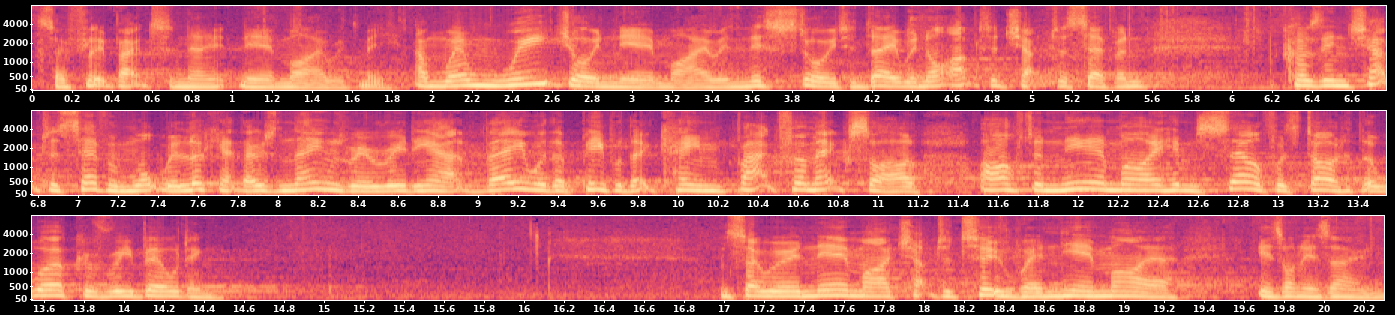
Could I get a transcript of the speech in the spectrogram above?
So flip back to Nehemiah with me. And when we join Nehemiah in this story today, we're not up to chapter 7, because in chapter 7, what we're looking at, those names we we're reading out, they were the people that came back from exile after Nehemiah himself had started the work of rebuilding. And so we're in Nehemiah chapter 2, where Nehemiah is on his own.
